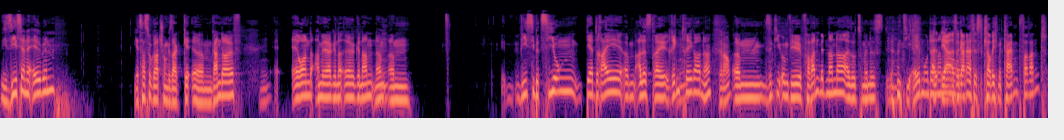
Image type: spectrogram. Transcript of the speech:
sie ist ja eine Elbin. Jetzt hast du gerade schon gesagt, Ge ähm, Gandalf, Ä- Elrond haben wir ja gena äh, genannt. Ne? Ähm, wie ist die Beziehung der drei, ähm, alles drei Ringträger, ne? Genau. Ähm, sind die irgendwie verwandt miteinander? Also zumindest die Elben untereinander? ja, also oder? Gandalf ist, glaube ich, mit keinem verwandt,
